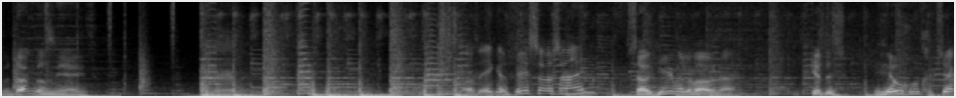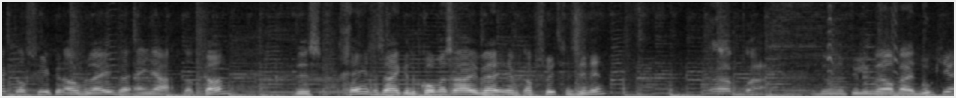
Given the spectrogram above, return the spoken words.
Bedankt ons niet eens. Als ik een vis zou zijn, zou ik hier willen wonen. Ik heb dus heel goed gecheckt of ze hier kunnen overleven. En ja, dat kan. Dus geen gezeik in de comments, AUB. Daar heb ik absoluut geen zin in. Hoppa. Dat doen we natuurlijk wel bij het boekje.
